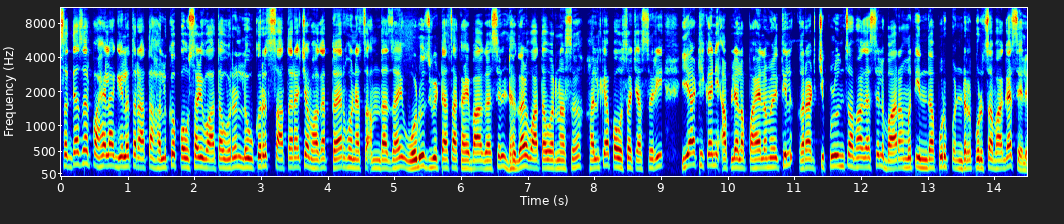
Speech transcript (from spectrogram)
सध्या जर पाहायला गेलं तर आता हलकं पावसाळी वातावरण लवकरच साताऱ्याच्या भागात तयार होण्याचा अंदाज आहे. वडूज विटाचा काही भाग असेल ढगाळ वातावरणासह हलक्या पावसाच्या सरी या ठिकाणी आपल्याला पाहायला मिळतील. कराड चिपळूणचा भाग असेल बारामती इंदापूर पंढरपूरचा भाग असेल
